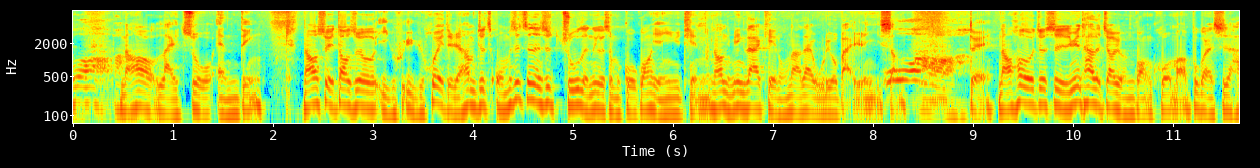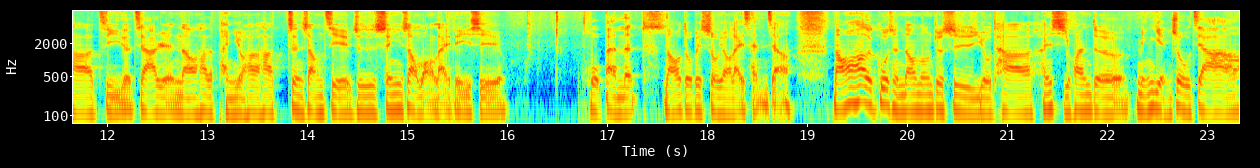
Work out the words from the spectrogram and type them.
哇，然后来做 ending，然后所以到最后与与会的人，他们就我们是真的是租了那个什么国光演艺厅，然后里面大概可以容纳在五六百人以上，哇，对，然后就是因为他的交友很广阔嘛，不管是他自己的家人，然后他的朋友，还有他政商界就是生意上往来的一些伙伴们，然后都被受邀来参加。然后他的过程当中，就是由他很喜欢的名演奏家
